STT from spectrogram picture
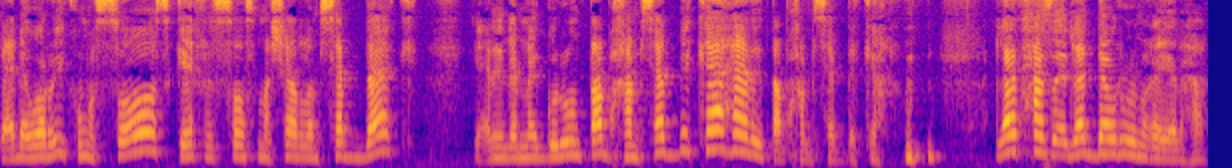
يعني أوريكم الصوص كيف الصوص ما شاء الله مسبك. يعني لما يقولون طبخة مسبكة هذه طبخة مسبكة. لا تحس لا تدورون غيرها.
